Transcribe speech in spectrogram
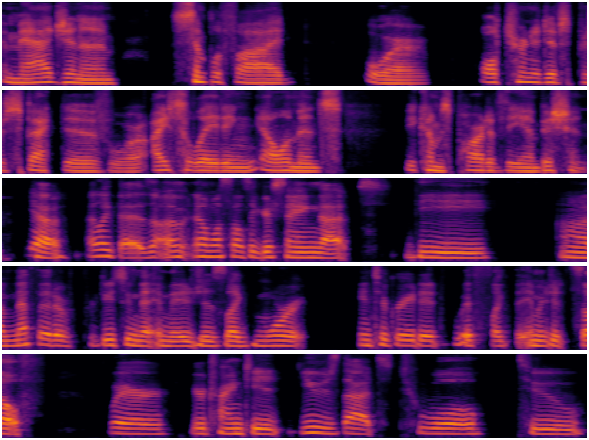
imagine a simplified or alternatives perspective or isolating elements becomes part of the ambition. Yeah, I like that. Um, it almost sounds like you're saying that the uh, method of producing the image is like more integrated with like the image itself, where you're trying to use that tool to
